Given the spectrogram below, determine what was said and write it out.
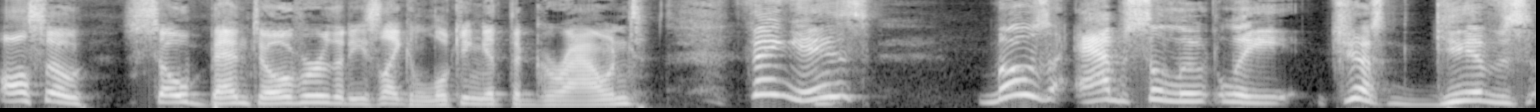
also so bent over that he's like looking at the ground. Thing is, Mohs absolutely just gives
